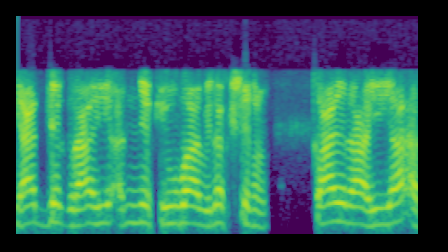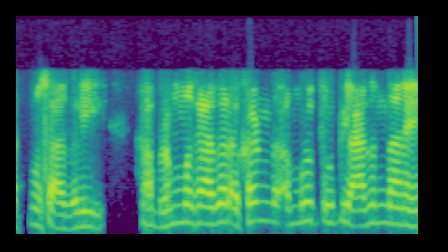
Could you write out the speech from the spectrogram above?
याज्य ग्राही अन्य किंवा विलक्षण काय राही या आत्मसागरी। हा ब्रह्मसागर अखंड अमृतरूपी आनंदाने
